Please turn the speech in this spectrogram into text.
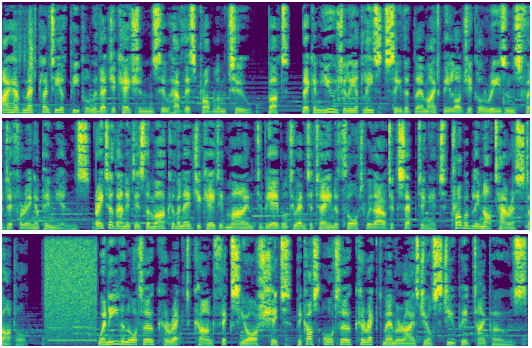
I have met plenty of people with educations who have this problem too, but, they can usually at least see that there might be logical reasons for differing opinions. Greater than it is the mark of an educated mind to be able to entertain a thought without accepting it. Probably not Aristotle. When even autocorrect can't fix your shit because autocorrect memorized your stupid typos.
